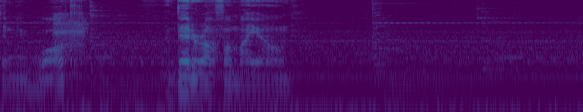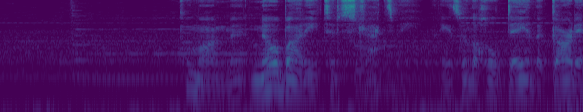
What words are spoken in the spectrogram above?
Can you walk? I'm better off on my own. Come on, man. Nobody to distract me. I can spend the whole day in the garden.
